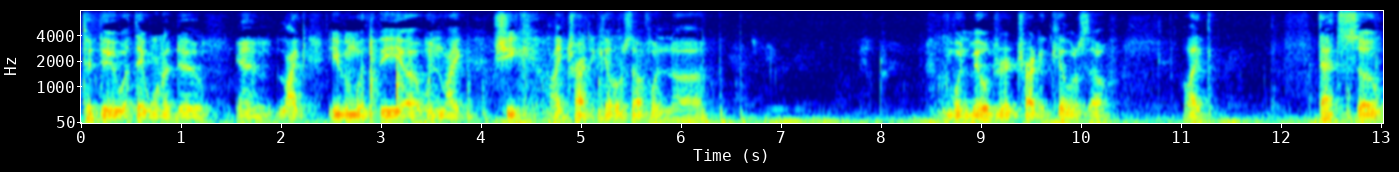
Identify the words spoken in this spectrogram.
to do what they want to do. And like even with the uh when like she like tried to kill herself when uh when Mildred tried to kill herself like that's so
